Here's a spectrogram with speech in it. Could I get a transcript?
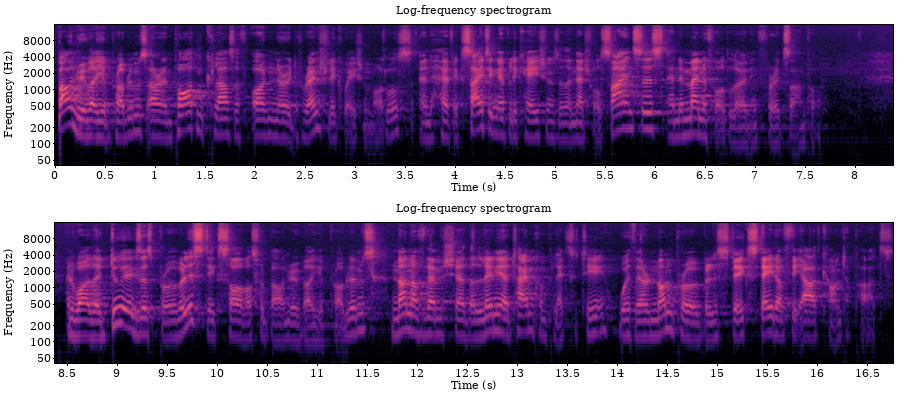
Boundary value problems are an important class of ordinary differential equation models and have exciting applications in the natural sciences and in manifold learning, for example. And while there do exist probabilistic solvers for boundary value problems, none of them share the linear time complexity with their non-probabilistic state-of-the-art counterparts.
